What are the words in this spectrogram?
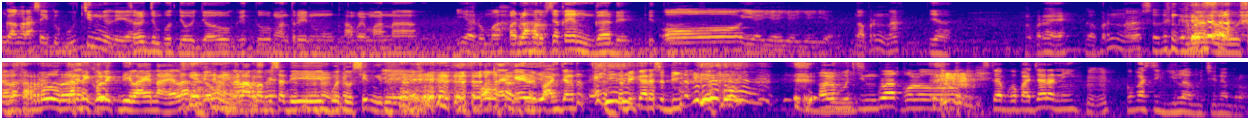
nggak ngerasa itu bucin kali ya. soalnya jemput jauh-jauh gitu nganterin sampai mana Iya rumah. padahal harusnya kayak enggak deh gitu Oh iya iya iya iya iya. Nggak pernah. ya Enggak pernah ya? Nggak pernah. Sudah Udah enggak usah lah. Seru. Nanti kulik di lain aja lah. Kenapa bisa diputusin gitu ya. Oh, kayaknya lebih panjang tuh. Lebih ke arah sedih. kalau bucin gua kalau setiap gua pacaran nih, gua pasti gila bucinnya, Bro.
